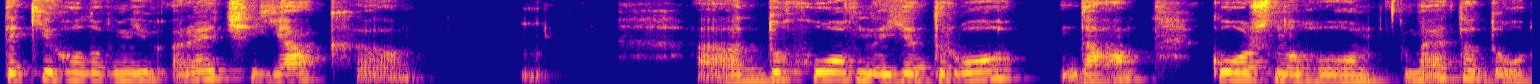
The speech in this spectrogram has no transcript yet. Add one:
такі головні речі, як е, е, духовне ядро да, кожного методу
